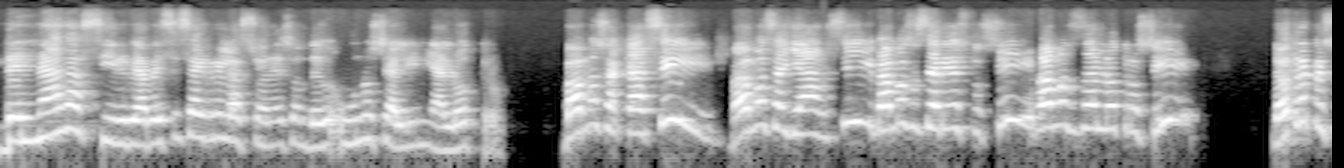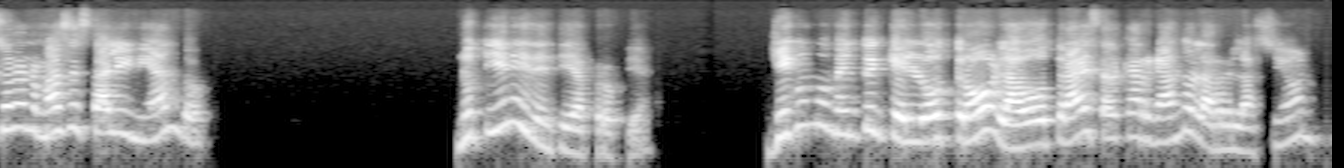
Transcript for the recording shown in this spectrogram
De nada sirve, a veces hay relaciones donde uno se alinea al otro. Vamos acá, sí, vamos allá, sí, vamos a hacer esto, sí, vamos a hacer lo otro, sí. La otra persona nomás está alineando. No tiene identidad propia llega un momento en que el otro, la otra, está cargando la relación.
